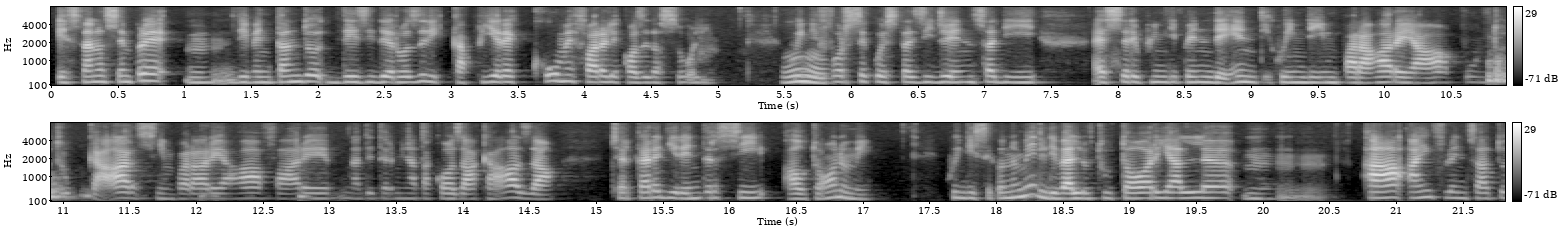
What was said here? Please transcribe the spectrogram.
e stanno sempre mh, diventando desiderose di capire come fare le cose da soli. Quindi mm. forse questa esigenza di essere più indipendenti, quindi imparare a appunto truccarsi, imparare a fare una determinata cosa a casa, cercare di rendersi autonomi. Quindi secondo me il livello tutorial mh, mm, ha, ha influenzato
